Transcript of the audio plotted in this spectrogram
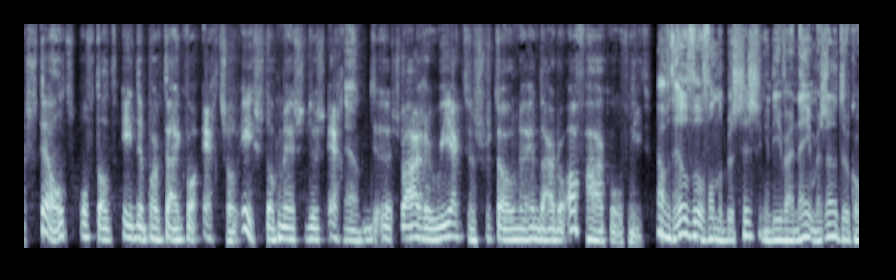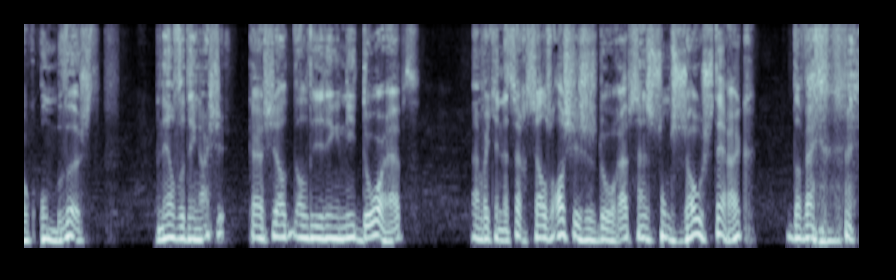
stelt, of dat in de praktijk wel echt zo is. Dat mensen dus echt Ja. de, zware reactance vertonen en daardoor afhaken of niet. Ja, want heel veel van de beslissingen die wij nemen zijn natuurlijk ook onbewust. En heel veel dingen, als je, als je al, al die dingen niet doorhebt, en wat je net zegt, zelfs als je ze doorhebt, zijn ze soms zo sterk, dat werkt.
